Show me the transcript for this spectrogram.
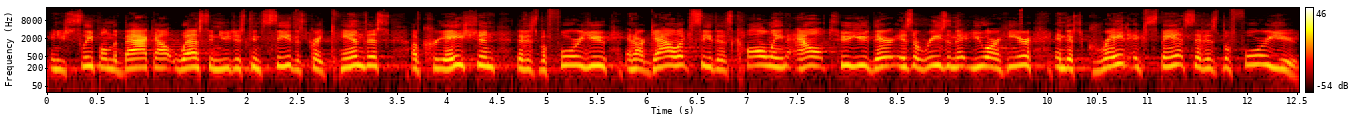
and you sleep on the back out west, and you just can see this great canvas of creation that is before you and our galaxy that is calling out to you. There is a reason that you are here in this great expanse that is before you.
